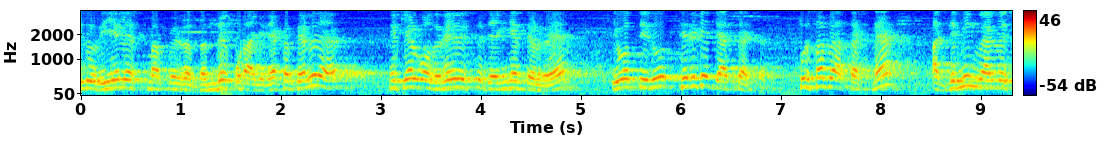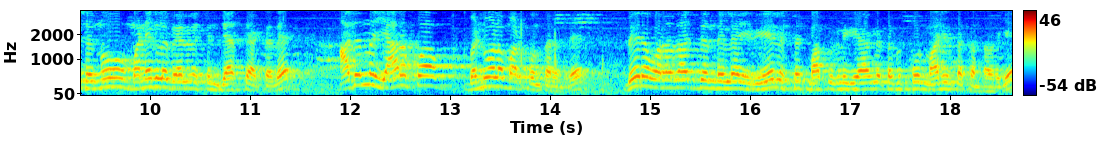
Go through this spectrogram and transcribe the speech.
ಇದು ರಿಯಲ್ ಎಸ್ಟೇಟ್ ಇರೋ ದಂಧೆ ಕೂಡ ಆಗಿದೆ. ಯಾಕಂತ ಹೇಳಿದ್ರೆ ನೀವು ಕೇಳ್ಬೋದು ರಿಯಲ್ ಎಸ್ಟೇಟ್ ಹೆಂಗೆ ಅಂತ ಹೇಳಿದ್ರೆ, ಇವತ್ತು ಇದು ತೆರಿಗೆ ಜಾಸ್ತಿ ಆಗ್ತದೆ. ಪುರಸಭೆ ಆದ ತಕ್ಷಣ ಆ ಜಮೀನ್ ವ್ಯಾಲ್ಯೂಯೇಷನ್ನು ಮನೆಗಳ ವ್ಯಾಲ್ಯೂಯೇಷನ್ ಜಾಸ್ತಿ ಆಗ್ತದೆ. ಅದನ್ನು ಯಾರಪ್ಪ ಬಂಡವಾಳ ಮಾಡ್ಕೊತಾರೆ ಅಂದರೆ, ಬೇರೆ ಹೊರ ರಾಜ್ಯದಲ್ಲೆಲ್ಲ ಈ ರಿಯಲ್ ಎಸ್ಟೇಟ್ ಮಾತುಗಳಿಗೆ ಆಗಲೇ ತೆಗೆದುಕೊಂಡು ಮಾಡಿರ್ತಕ್ಕಂಥವ್ರಿಗೆ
